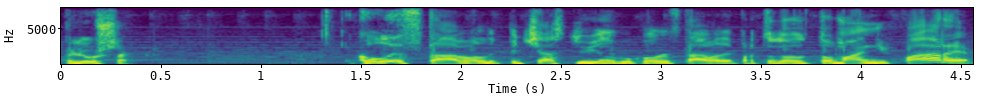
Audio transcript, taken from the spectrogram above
плюшок. Коли ставили під час тюнінгу, коли ставили протитуманні фари,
